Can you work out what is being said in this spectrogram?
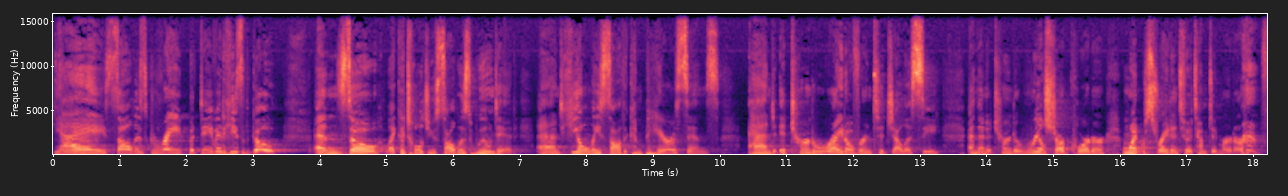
Yay, Saul is great, but David, he's the goat. And so, like I told you, Saul was wounded and he only saw the comparisons and it turned right over into jealousy and then it turned a real sharp corner and went straight into attempted murder.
